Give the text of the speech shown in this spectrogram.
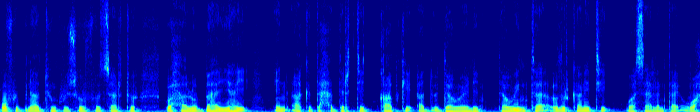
qofka biniaadamku soo food saarto waxaa loo baahan yahay in aad ka taxadartid qaabkii aada u daaweynid. Daaweynta cudurkaniti waa sahlan tahay. Wax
